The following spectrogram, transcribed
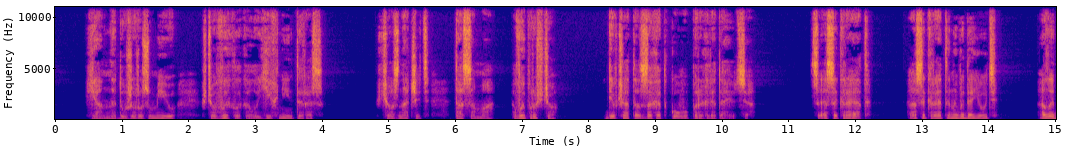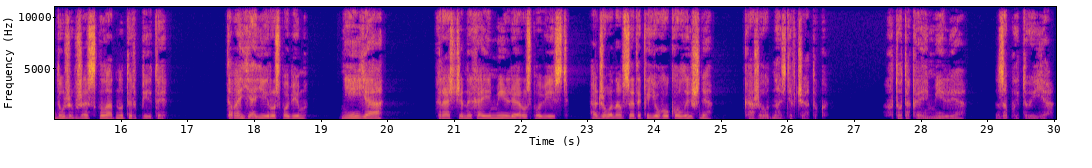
Я не дуже розумію, що викликало їхній інтерес. Що значить, та сама? Ви про що? Дівчата загадково переглядаються. Це секрет, а секрети не видають, але дуже вже складно терпіти. Давай я їй розповім. Ні, я. Краще нехай Емілія розповість, адже вона все-таки його колишня, каже одна з дівчаток. Хто така Емілія? запитую я.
